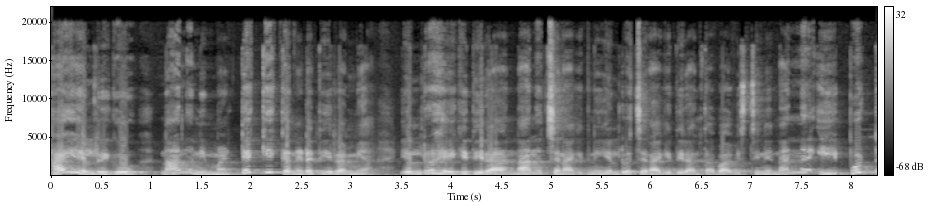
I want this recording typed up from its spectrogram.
ಹಾಯ್ ಎಲ್ರಿಗೂ, ನಾನು ನಿಮ್ಮ ಟೆಕ್ಕಿ ಕನ್ನಡತಿ ರಮ್ಯಾ. ಎಲ್ಲರೂ ಹೇಗಿದ್ದೀರಾ? ನಾನು ಚೆನ್ನಾಗಿದ್ದೀನಿ ಎಲ್ಲರೂ ಚೆನ್ನಾಗಿದ್ದೀರಾ ಅಂತ ಭಾವಿಸ್ತೀನಿ. ನನ್ನ ಈ ಪುಟ್ಟ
